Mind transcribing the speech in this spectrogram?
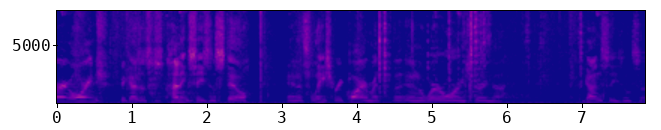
Wearing orange because it's hunting season still and it's least requirement to wear orange during the gun season so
